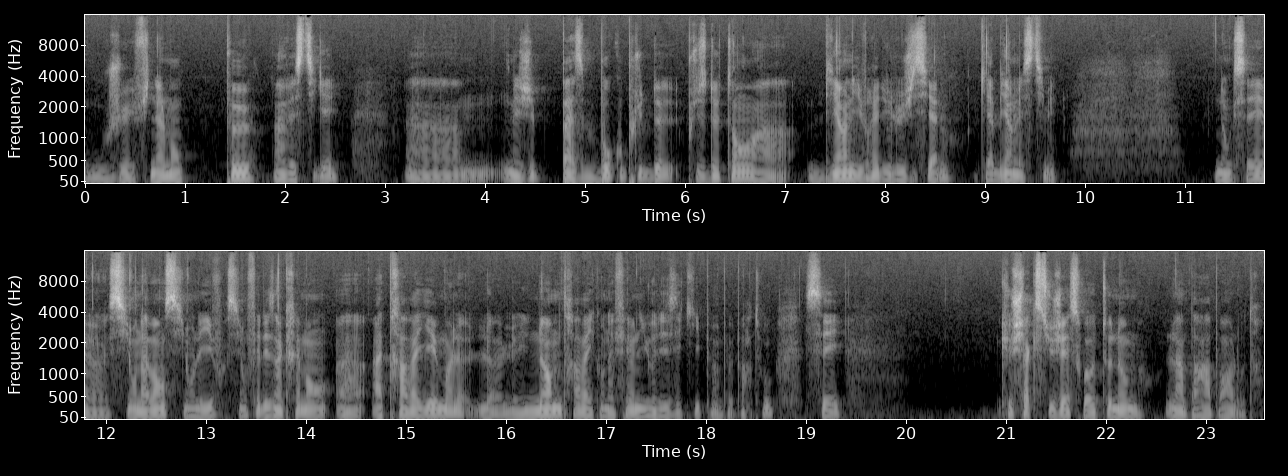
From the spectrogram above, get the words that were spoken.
où j'ai finalement peu investigué. Mais je passe beaucoup plus de, plus de temps à bien livrer du logiciel qu'à bien l'estimer. Donc c'est euh, si on avance, si on livre, si on fait des incréments, euh, à travailler, moi l'énorme travail qu'on a fait au niveau des équipes un peu partout, c'est que chaque sujet soit autonome l'un par rapport à l'autre.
